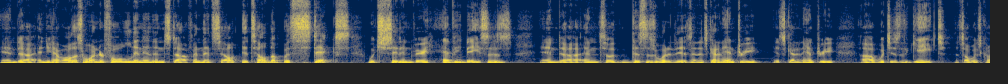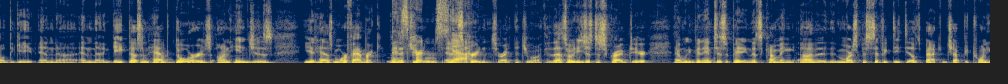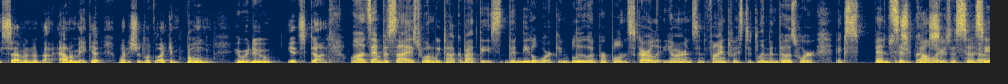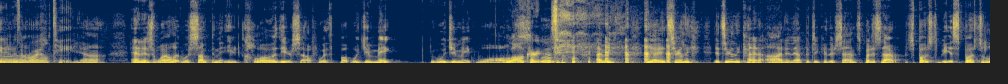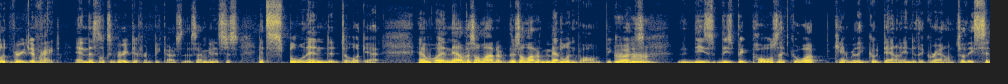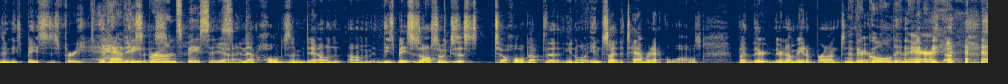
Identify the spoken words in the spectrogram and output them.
and uh, and you have all this wonderful linen and stuff, and it's held it's held up with sticks which sit in very heavy bases. And uh, and so this is what it is, and it's got an entry. It's got an entry, uh, which is the gate. It's always called the gate, and uh, and the gate doesn't have doors on hinges. It has more fabric. It's you- curtains, and it's curtains, right? That you walk through. That's what he just described here, and we've been anticipating this coming. Uh, the, the more specific details back in chapter twenty-seven about how to make it, what it should look like, and boom, here we do. It's done. Well, it's emphasized when we talk about these the needlework in blue and purple and scarlet yarns and fine twisted linen. Those were expensive, Expensive. colors associated with royalty. Yeah. And as well, it was something that you'd clothe yourself with, but would you make would you make walls? Wall curtains. I mean, yeah, it's really it's really kind of odd in that particular sense, but it's not supposed to be. It's supposed to look very different, Right. and this looks very different because of this. I mean, it's just it's splendid to look at, and now there's a lot of there's a lot of metal involved because Mm-hmm. these these big poles that go up can't really go down into the ground, so they sit in these bases, very heavy, Heavy bases. bronze bases. Yeah, and that holds them down. Um, these bases also exist to hold up the you know inside the tabernacle walls, but they're they're not made of bronze. in No, they're there. gold in there.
